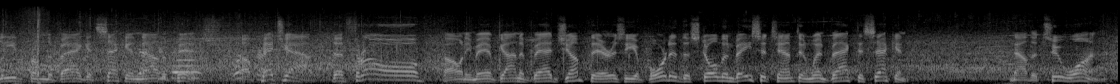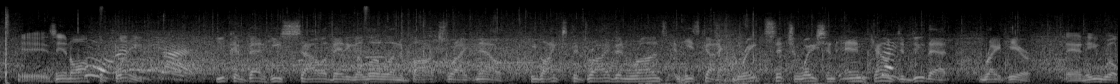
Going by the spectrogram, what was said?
Lead from the bag at second. Now the pitch. A pitch out. The throw. Oh, and he may have gotten a bad jump there as he aborted the stolen base attempt and went back to second. Now the 2-1 is in off the plate. You can bet he's salivating a little in the box right now. He likes to drive in runs, and he's got a great situation and count to do that right here. And he will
